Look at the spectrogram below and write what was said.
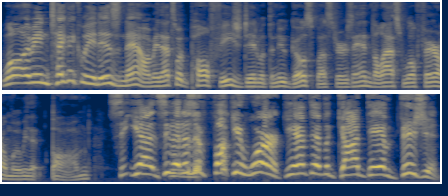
well, I mean, technically it is now. I mean, that's what Paul Feig did with the new Ghostbusters and the last Will Ferrell movie that bombed. See, yeah, see, that hmm. doesn't fucking work. You have to have a goddamn vision.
